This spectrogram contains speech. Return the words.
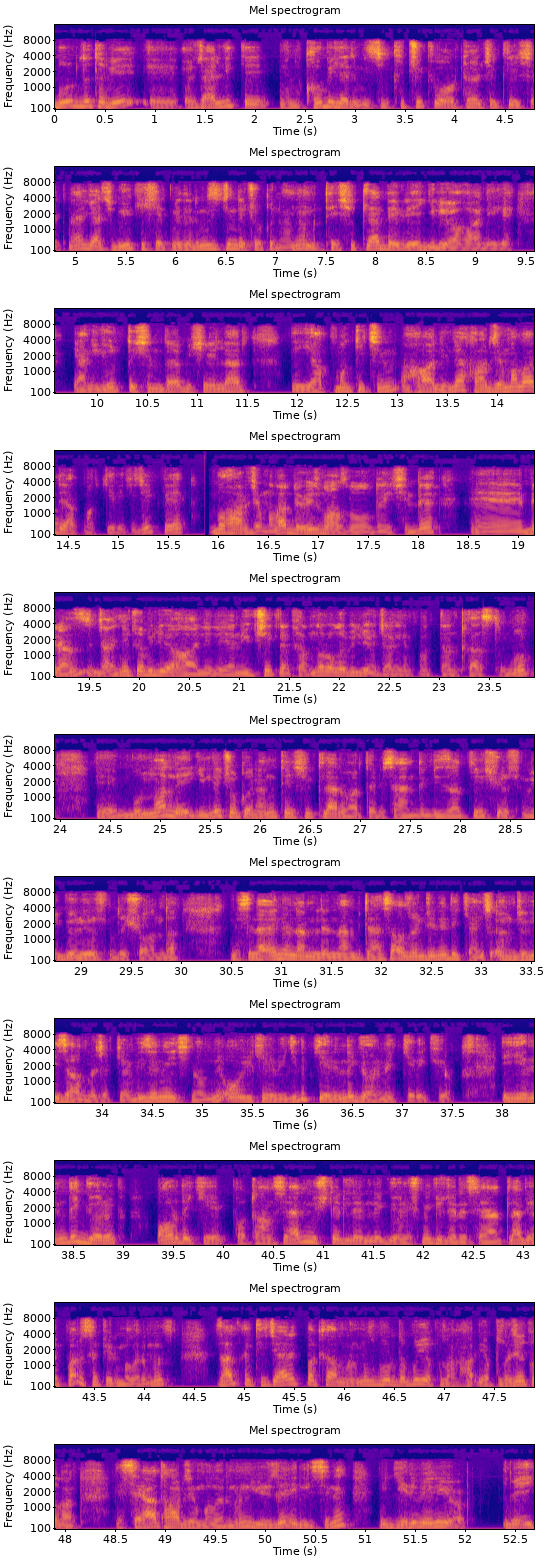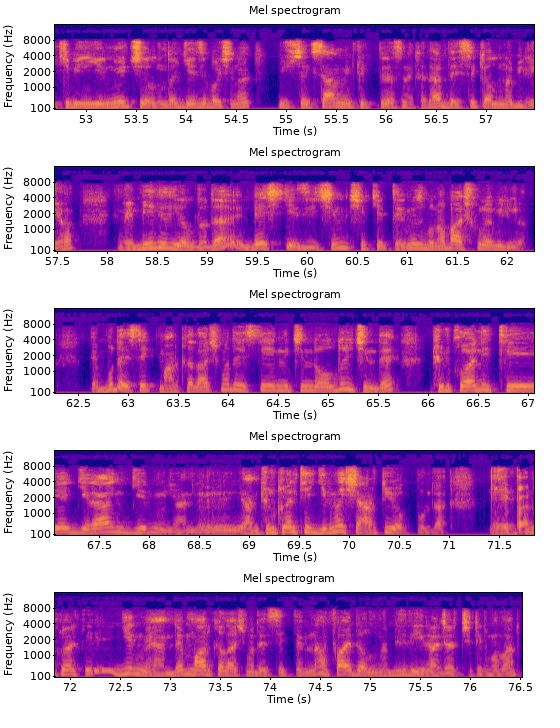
Burada tabii e, özellikle yani COBİ'lerimiz için küçük ve orta ölçekli işletmeler gerçi büyük işletmelerimiz için de çok önemli ama teşvikler devreye giriyor haliyle. Yani yurt dışında bir şeyler e, yapmak için haliyle harcamalar yapmak gerekecek ve bu harcamalar döviz bazlı olduğu için de e, biraz can yakabiliyor haliyle. Yani yüksek rakamlar olabiliyor can yakmaktan kastım bu. E, bunlarla ilgili de çok önemli teşvikler var tabii. Sen de bizzat yaşıyorsun ve görüyorsun da şu anda. Mesela en önemlilerinden bir tanesi az önce dedik ya önce vize alınacak. Yani vize ne için alınıyor? O ülkeye bir gidip yerinde görmek gerekiyor. E, yerinde görüp oradaki potansiyel müşterileriyle görüşmek üzere seyahatler yaparsa firmalarımız zaten Ticaret Bakanlığımız burada bu yapılan yapılacak olan e, seyahat harcamalarının %50'sini geri veriyor. ve 2023 yılında gezi başına 180 bin Türk lirasına kadar destek alınabiliyor. Ve bir yılda da 5 gezi için şirketlerimiz buna başvurabiliyor. E, bu destek markalaşma desteğinin içinde olduğu için de Türk Quality'ye giren girme yani e, yani Türk Quality'ye girme şartı yok burada. E, Süper. Türk Quality girmeyen de markalaşma desteklerinden faydalanabilir ihracatçı firmalar.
